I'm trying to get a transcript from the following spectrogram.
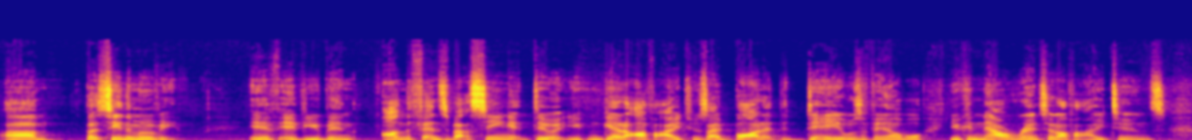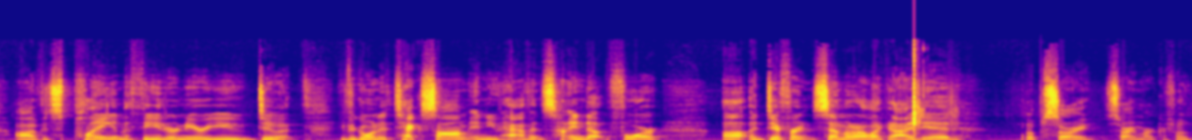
Um, but see the movie. If, if you've been on the fence about seeing it, do it. You can get it off of iTunes. I bought it the day it was available. You can now rent it off of iTunes. Uh, if it's playing in the theater near you, do it. If you're going to TEXSOM and you haven't signed up for uh, a different seminar like I did, whoops, sorry, sorry, microphone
